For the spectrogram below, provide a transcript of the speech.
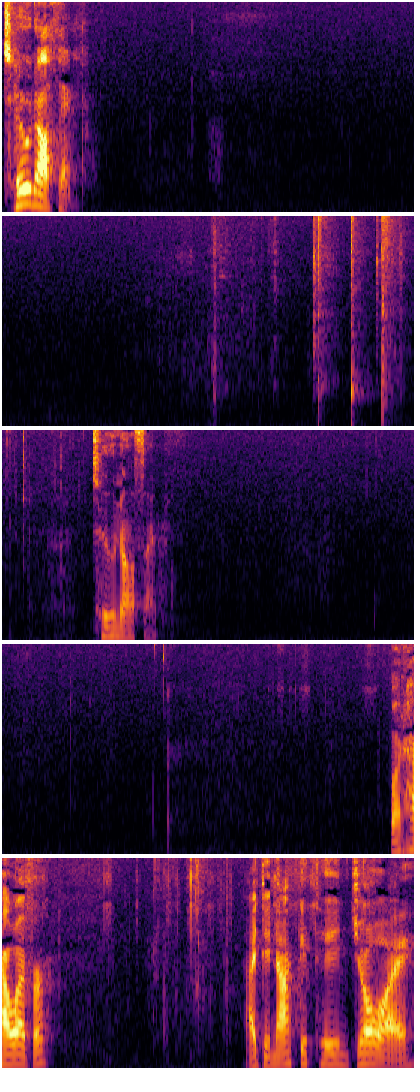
2 nothing. Two nothing. But however, I did not get to enjoy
